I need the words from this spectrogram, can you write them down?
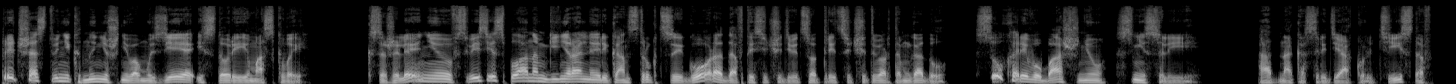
предшественник нынешнего музея истории Москвы. К сожалению, в связи с планом генеральной реконструкции города в 1934 году Сухареву башню снесли. Однако среди оккультистов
